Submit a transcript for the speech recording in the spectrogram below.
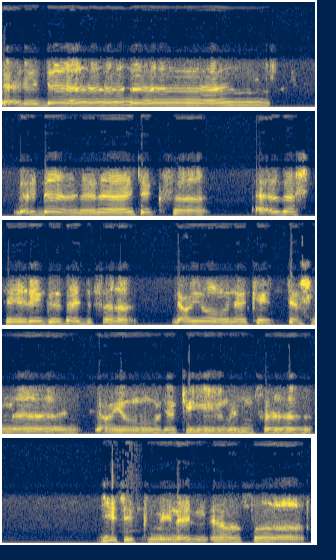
بردان بردان لا تكفى أبحترق بدفى. لعيونك التحنان عيونك المنفى. جيتك من الإعصار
